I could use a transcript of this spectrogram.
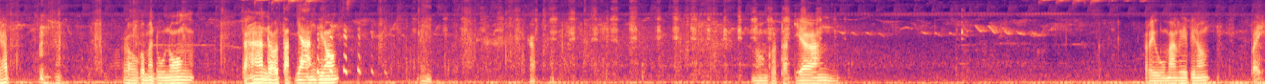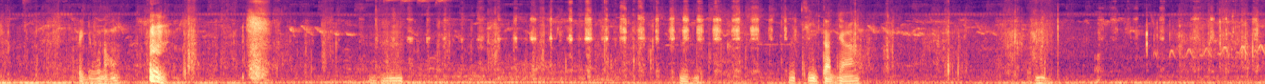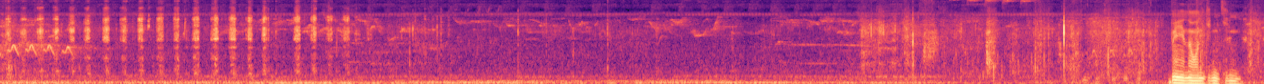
ครับ เราก็มาดูน้องทหารเราตัดยางพี่น้องนี่ครับ น้องก็ตัดยางเร็วมากเลยพี่น้อง ไป ไปดูน้องอืม ตัดยางอืมแน่นอนจริง ๆ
